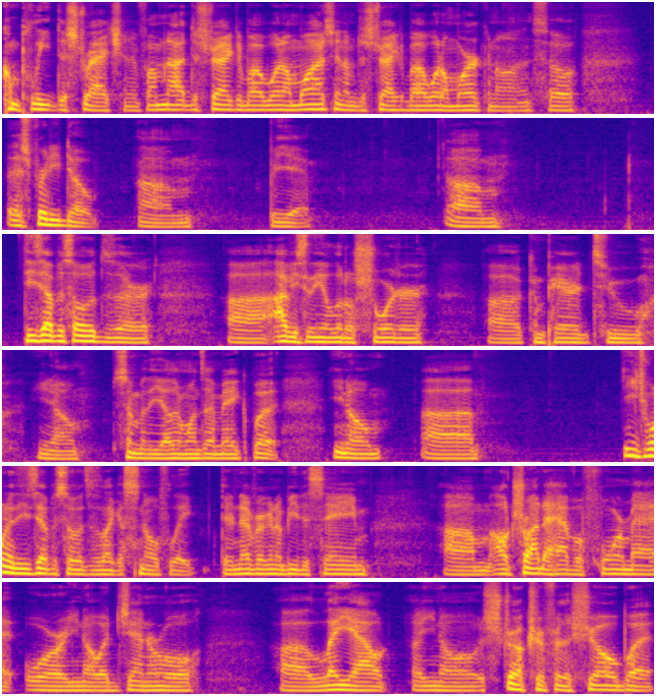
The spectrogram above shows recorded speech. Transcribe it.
complete distraction. If I'm not distracted by what I'm watching, I'm distracted by what I'm working on. So it's pretty dope. Um, but yeah, um, these episodes are uh, obviously a little shorter uh, compared to you know some of the other ones I make, but you know, uh, each one of these episodes is like a snowflake. They're never gonna be the same. Um, I'll try to have a format or you know a general uh, layout, uh, you know, structure for the show, but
